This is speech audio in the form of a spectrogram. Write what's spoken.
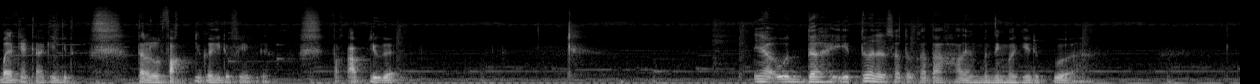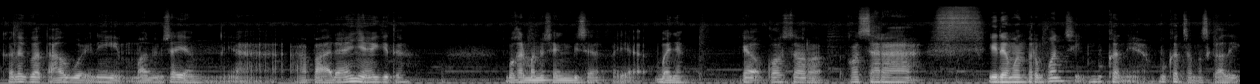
banyaknya kaki gitu. Terlalu fuck juga hidupnya gitu. Fuck up juga ya udah itu adalah satu kata hal yang penting bagi hidup gue karena gue tahu gue ini manusia yang ya apa adanya gitu. Bukan manusia yang bisa kayak banyak ya kalau secara idaman perempuan sih bukan ya bukan sama sekali.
